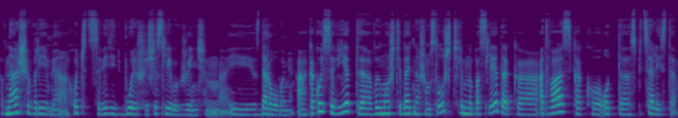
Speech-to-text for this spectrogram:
в наше время хочется видеть больше счастливых женщин и здоровыми. А какой совет э, вы можете дать нашим слушателям напоследок э, от вас, как от э, специалиста?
